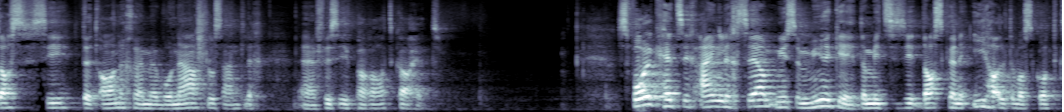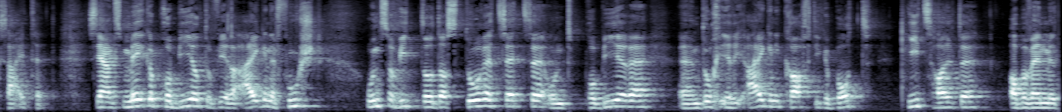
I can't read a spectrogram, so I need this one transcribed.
dass sie dort ankommen, wo er schlussendlich äh, für sie parat hat. Das Volk hat sich eigentlich sehr müssen Mühe geben, damit sie das können einhalten, was Gott gesagt hat. Sie haben es mega probiert auf ihre eigene Fuß und so weiter, das durchzusetzen und probieren ähm, durch ihre eigene Kraft die Gebot einzuhalten. Aber wenn wir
